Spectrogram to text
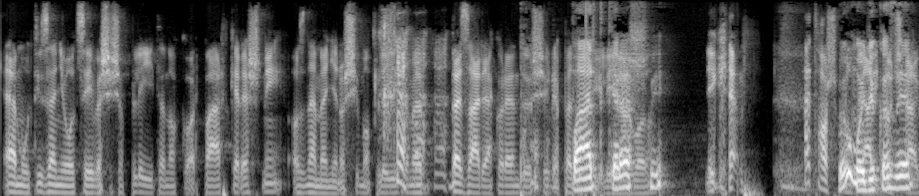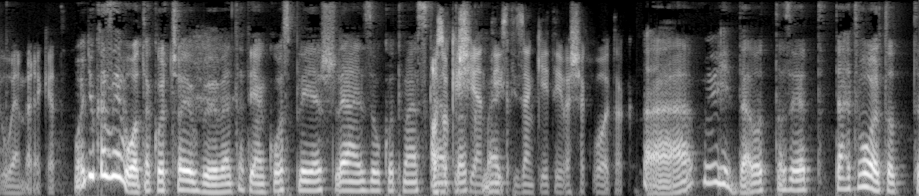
elmúlt 18 éves és a play akar párt keresni, az nem menjen a sima play mert bezárják a rendőrségre Párt keresni? Igen. Hát hasonló Jó, mondjuk azért, embereket. Mondjuk azért voltak ott csajok bőven, tehát ilyen cosplayes leányzók ott mászkáltak. Azok is ilyen meg... 10-12 évesek voltak? Á, hidd el ott azért. Tehát volt ott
